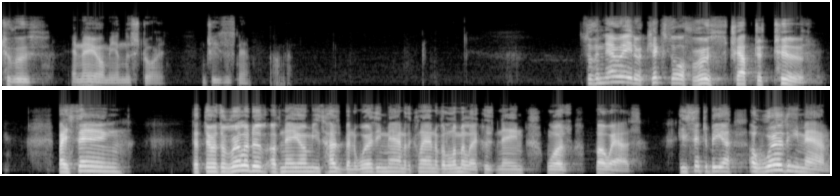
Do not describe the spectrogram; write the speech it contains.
to Ruth and Naomi in this story. In Jesus' name, amen. So the narrator kicks off Ruth chapter 2 by saying that there was a relative of Naomi's husband, a worthy man of the clan of Elimelech, whose name was Boaz. He's said to be a, a worthy man,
